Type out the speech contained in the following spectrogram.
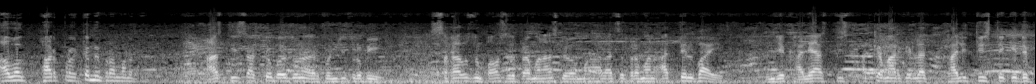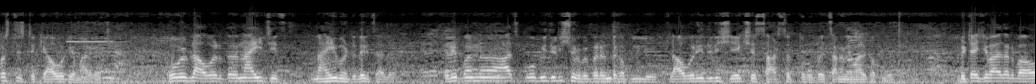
आवक फार प्र- कमी प्रमाणात. आज तीस ऑक्टोबर दोन हजार पंचवीस रोजी सकाळपासून पावसाचं प्रमाण असलं महालाचं प्रमाण अत्यल्प आहे म्हणजे खाली आज तीस अख्ख्या मार्केटला खाली तीस टक्के ते पस्तीस टक्के आवक आहे मार्गाची. कोबी फ्लावर तर नाहीचीच नाही म्हटलं तरी चालेल. तरी पण आज कोबी दीडशे रुपयेपर्यंत कपलेली आहे. फ्लावरही दीडशे एकशे साठ सत्तर रुपये चांगले माल कपले बिटाचे बाजार भाव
